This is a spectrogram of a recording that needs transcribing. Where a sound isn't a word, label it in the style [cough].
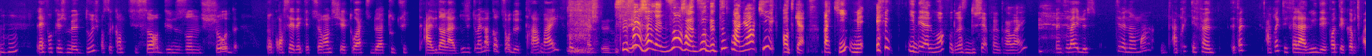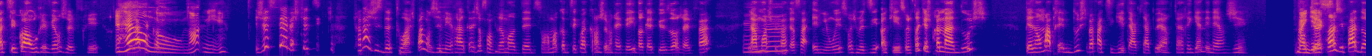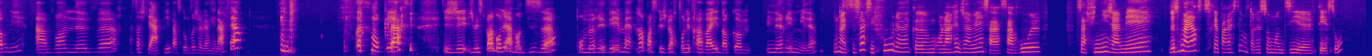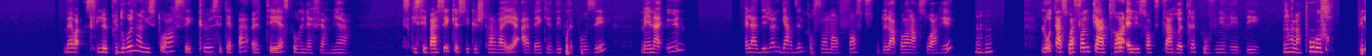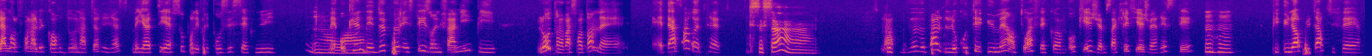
Mm-hmm. Là, il faut que je me douche parce que quand tu sors d'une zone chaude, on conseille dès que tu rentres chez toi, tu dois tout de suite aller dans la douche. Et maintenant, quand tu sors de travail, il faut que tu te. C'est ça que j'allais dire. J'allais dire de toute manière, qui, en tout cas, pas qui, mais [laughs] idéalement, il faudrait se doucher après le travail. Mais c'est là, le... tu sais, normalement, après que tu fait, un... après que tu fait la nuit, des fois, tu es comme, ah, tu sais quoi, on me revient, je le ferai. Hell no, not me. Je sais, mais je te dis, je parle pas juste de toi, je parle en général. Quand les gens sont vraiment dead, ils sont vraiment comme, tu sais quoi, quand je me réveille dans quelques heures, je vais le faire. Là, moi, je peux pas mm-hmm. faire ça anyway. Soit je me dis, OK, sur le temps que je prenne ma douche, puis normalement, après une douche, je suis pas fatiguée, tu as, un peu un regain d'énergie. Donc, directement, j'ai pas dormi avant 9 h. Ça, je t'ai appelé parce que moi, j'avais rien à faire. [laughs] [laughs] Donc là, je me suis pas endormie avant 10 h pour me réveiller maintenant parce que je dois retourner travailler dans comme une heure et demie. Là. Ouais, c'est ça, c'est fou. Là, comme on n'arrête jamais, ça, ça roule, ça finit jamais. De toute manière, si tu serais pas resté, on t'aurait sûrement dit euh, TSO. Mais le plus drôle dans l'histoire, c'est que c'était pas un TS pour une infirmière. Ce qui s'est passé, que c'est que je travaillais avec des préposés, mais il y en a une, elle a déjà une gardienne pour son enfant de la, pendant la soirée. Mm-hmm. L'autre, à 64 ans, elle est sortie de sa retraite pour venir aider. Ah, la pauvre. Puis là, dans le fond, là, le coordonnateur, il reste. Mais il y a un TSO pour les préposer cette nuit. Oh, mais aucune des deux peut rester. Ils ont une famille. Puis l'autre, on va s'entendre, elle était à sa retraite. C'est ça. Là, veux, pas, le côté humain en toi fait comme, OK, je vais me sacrifier, je vais rester. Mm-hmm. Puis une heure plus tard, tu fais.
